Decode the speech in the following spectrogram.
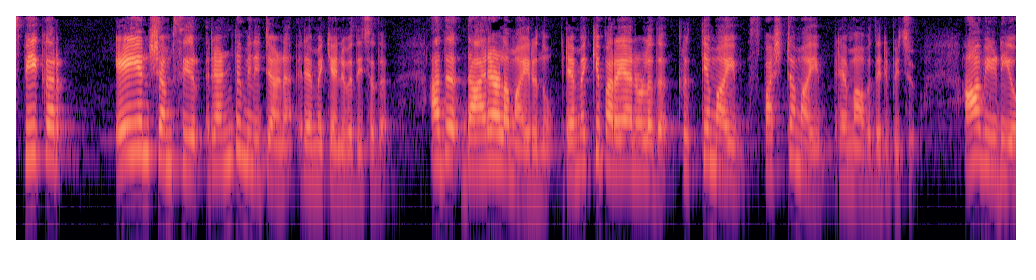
സ്പീക്കർ എ എൻ ഷംസീർ രണ്ട് മിനിറ്റാണ് രമയ്ക്ക് അനുവദിച്ചത്. അത് ധാരാളമായിരുന്നു. രമയ്ക്ക് പറയാനുള്ളത് കൃത്യമായും സ്പഷ്ടമായും രമ അവതരിപ്പിച്ചു. ആ വീഡിയോ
